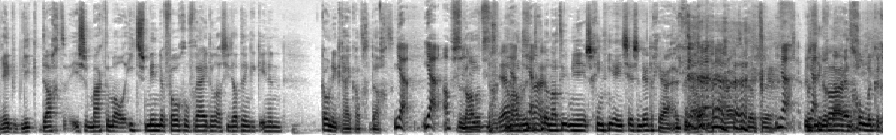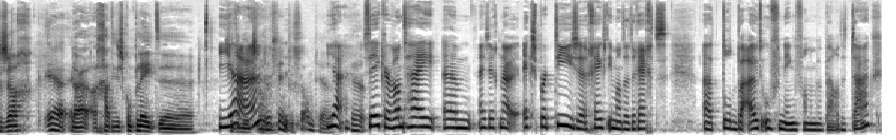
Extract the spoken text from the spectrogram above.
Republiek dacht. Is, maakt hem al iets minder vogelvrij dan als hij dat denk ik in een koninkrijk had gedacht. ja, ja, Dan absoluut. had, het, dan, Ja, had het- ja. dan had hij het misschien niet eens 36 jaar uitgehaald. Maar dat, eh, Ja, dus ja. die- dat naar het goddelijke gezag, Ja, daar gaat hij dus compleet... eh, Ja. dat is interessant, ja. Ja, zeker. Want hij, ehm, hij zegt, nou, expertise geeft iemand het recht eh, tot beuitoefening van een bepaalde taak.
